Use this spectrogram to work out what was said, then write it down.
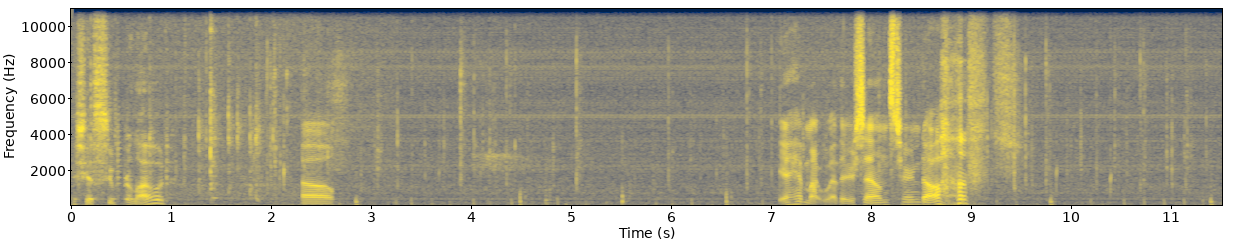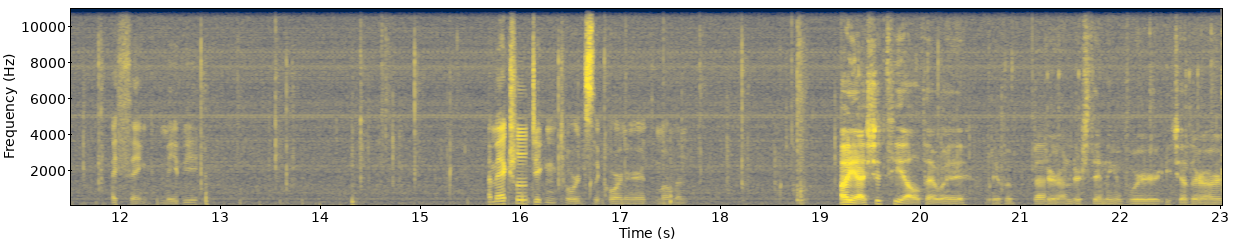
it's just super loud. Oh. Yeah, I have my weather sounds turned off. I think, maybe. I'm actually digging towards the corner at the moment. Oh yeah, I should TL that way. We have a better understanding of where each other are.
